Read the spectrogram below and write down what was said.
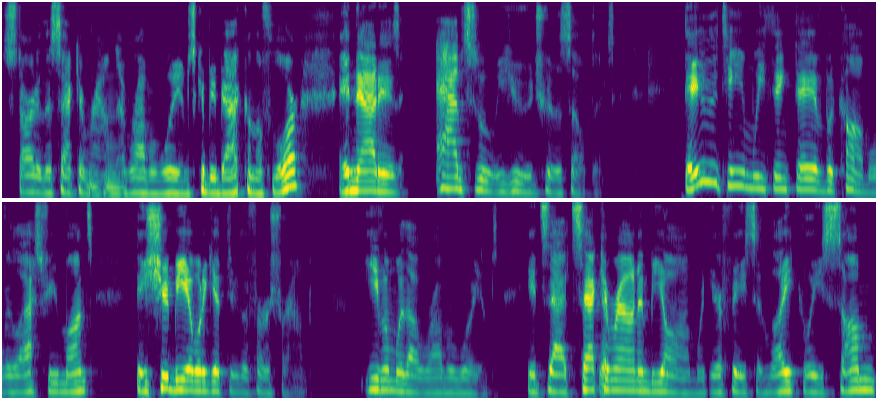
start of the 2nd mm-hmm. round that Robert Williams could be back on the floor. And that is absolutely huge for the Celtics. They're the team we think they have become over the last few months. They should be able to get through the first round, even without Robert Williams. It's that second yep. round and beyond when you're facing likely some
